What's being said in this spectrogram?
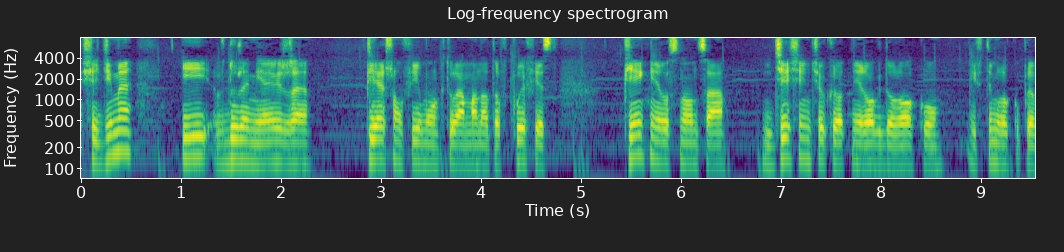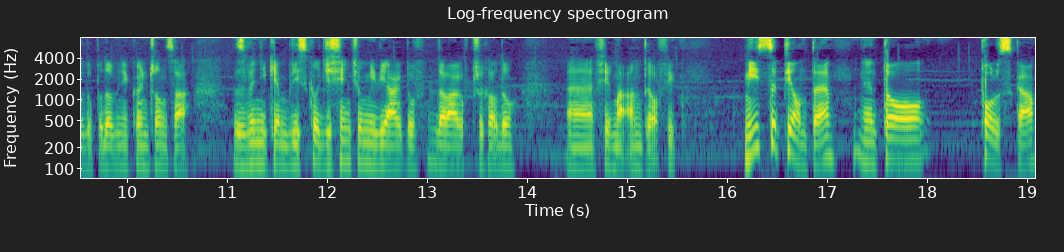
siedzimy i w dużej mierze pierwszą firmą, która ma na to wpływ, jest pięknie rosnąca, dziesięciokrotnie rok do roku i w tym roku prawdopodobnie kończąca z wynikiem blisko 10 miliardów dolarów przychodu e, firma Anthropic. Miejsce piąte e, to Polska,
